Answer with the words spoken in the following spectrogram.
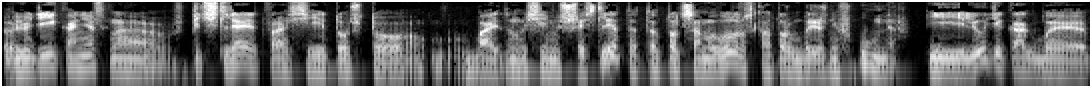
Людей, конечно, впечатляет в России то, что Байдену 76 лет, это тот самый возраст, в котором Брежнев умер. И люди как бы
